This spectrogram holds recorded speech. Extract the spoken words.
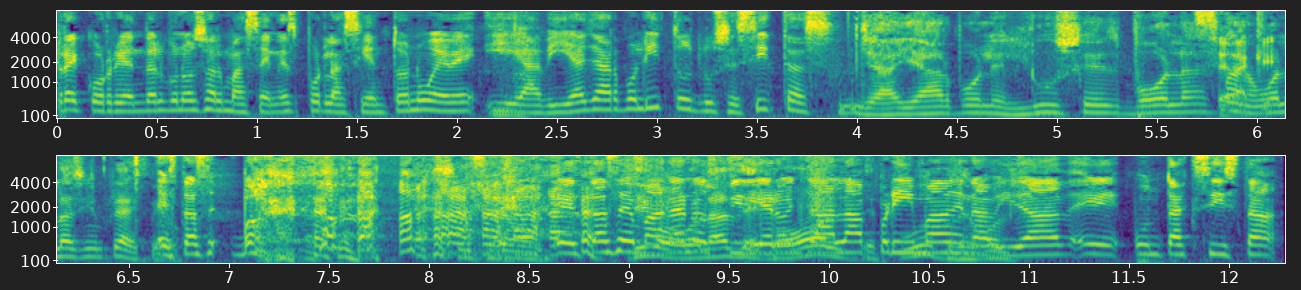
recorriendo algunos almacenes por la 109 y había ya arbolitos, lucecitas. Ya hay árboles, luces, bolas. ¿Será Bueno, que- bolas siempre hay. pero- Esta, se- Esta semana Digo, nos pidieron ya golf, la de prima de. Navidad, eh, un taxista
